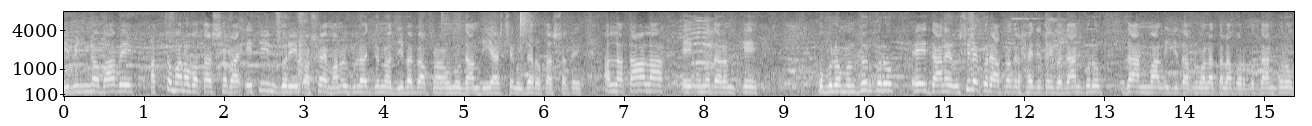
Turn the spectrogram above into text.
বিভিন্নভাবে আত্মমানবতার সেবা, এতিম, গরিব, অসহায় মানুষগুলোর জন্য যেভাবে আপনারা অনুদান দিয়ে আসছেন উদারতার সাথে, আল্লাহ তাআলা এই অনুদানকে কবুল মঞ্জুর করুক। এই দানের উশিলে করে আপনাদের হাইতে তাইবা দান করুক। জান, মাল ইজিত আব্দুল আল্লাহ তালা বরকত দান করুক।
